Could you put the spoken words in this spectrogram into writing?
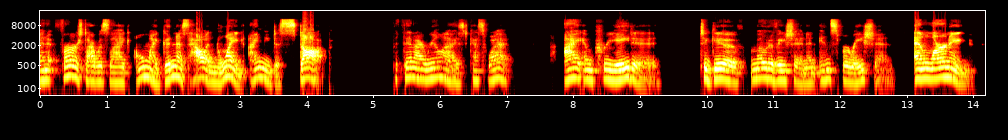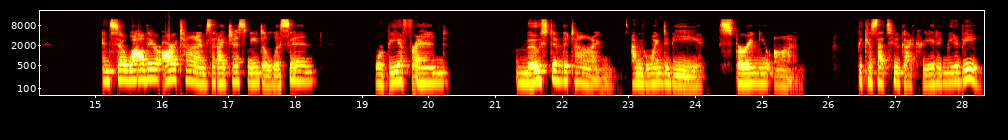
And at first I was like, oh my goodness, how annoying. I need to stop. But then I realized, guess what? I am created to give motivation and inspiration and learning. And so while there are times that I just need to listen or be a friend, most of the time I'm going to be spurring you on because that's who God created me to be.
